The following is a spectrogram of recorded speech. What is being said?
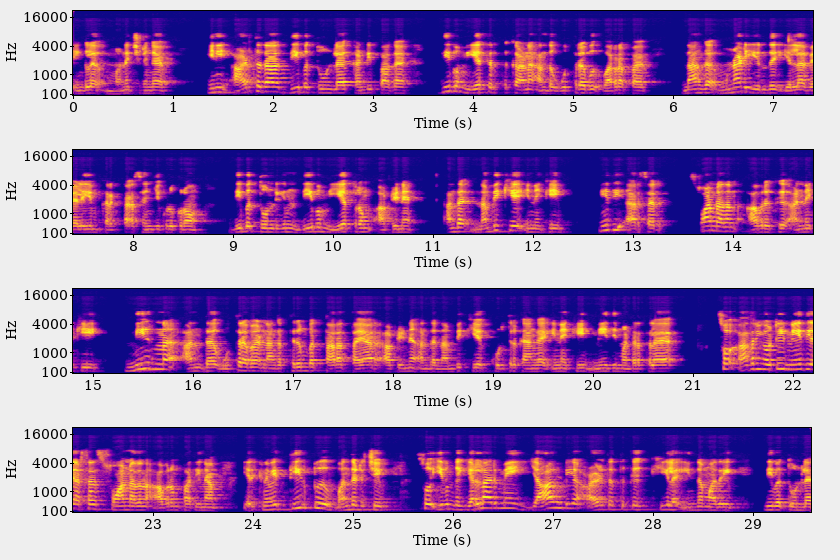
எங்களை மன்னிச்சிடுங்க. இனி அடுத்ததா தீபத்தூண்ல கண்டிப்பாக தீபம் ஏத்துறதுக்கான அந்த உத்தரவு வர்றப்ப நாங்க முன்னாடி இருந்து எல்லா வேலையும் கரெக்டா செஞ்சு கொடுக்குறோம். தீபத்தூண்டையும் தீபம் ஏத்துறோம் அப்படின்னு அந்த நம்பிக்கையை இன்னைக்கு நீதி அரசர் சுவாமிநாதன் அவருக்கு அன்னைக்கு மீறின அந்த உத்தரவை நாங்க திரும்ப தர தயார் அப்படின்னு அந்த நம்பிக்கையை கொடுத்துருக்காங்க இன்னைக்கு நீதிமன்றத்துல. ஸோ அதனையொட்டி நீதி அரசர் சுவாமிநாதன் அவரும் பார்த்தீங்கன்னா ஏற்கனவே தீர்ப்பு வந்துடுச்சு. ஸோ இவங்க எல்லாருமே யாருடைய அழுத்தத்துக்கு கீழே இந்த மாதிரி தீபத்தூண்ல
